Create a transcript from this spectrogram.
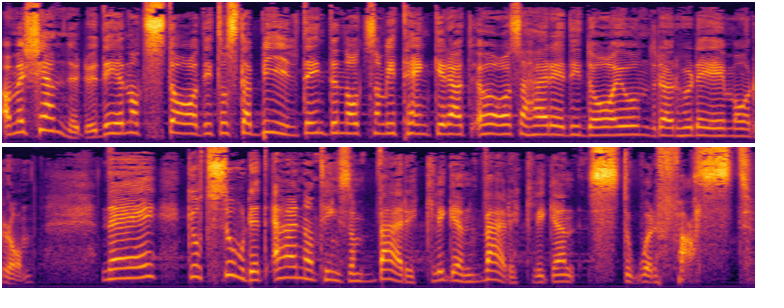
Ja, men känner du, det är något stadigt och stabilt. Det är inte något som vi tänker att ja, så här är det idag, jag undrar hur det är imorgon. Nej, Guds ordet är någonting som verkligen, verkligen står fast.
